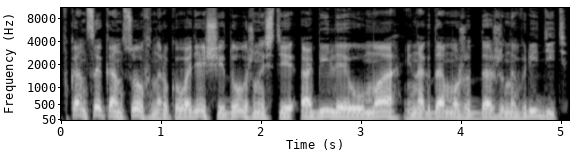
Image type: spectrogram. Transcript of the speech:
В конце концов, на руководящей должности обилие ума иногда может даже навредить.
